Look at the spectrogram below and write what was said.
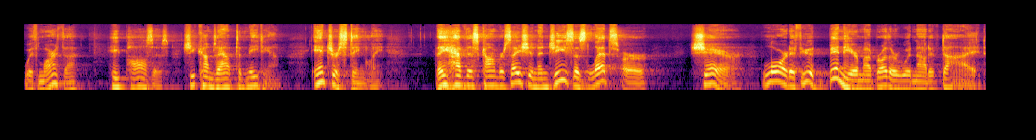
With Martha, he pauses. She comes out to meet him. Interestingly, they have this conversation, and Jesus lets her share Lord, if you had been here, my brother would not have died.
